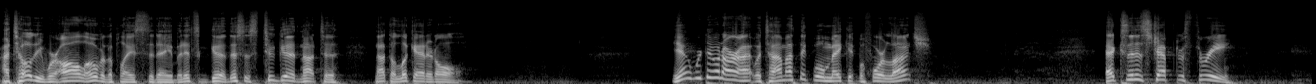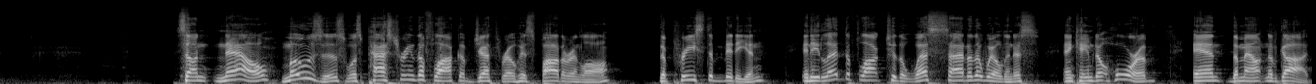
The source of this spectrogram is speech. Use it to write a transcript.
I told you we're all over the place today, but it's good. This is too good not to, not to look at it all. Yeah, we're doing all right with time. I think we'll make it before lunch. Exodus chapter 3. So now Moses was pasturing the flock of Jethro, his father in law, the priest of Midian, and he led the flock to the west side of the wilderness and came to Horeb and the mountain of God.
